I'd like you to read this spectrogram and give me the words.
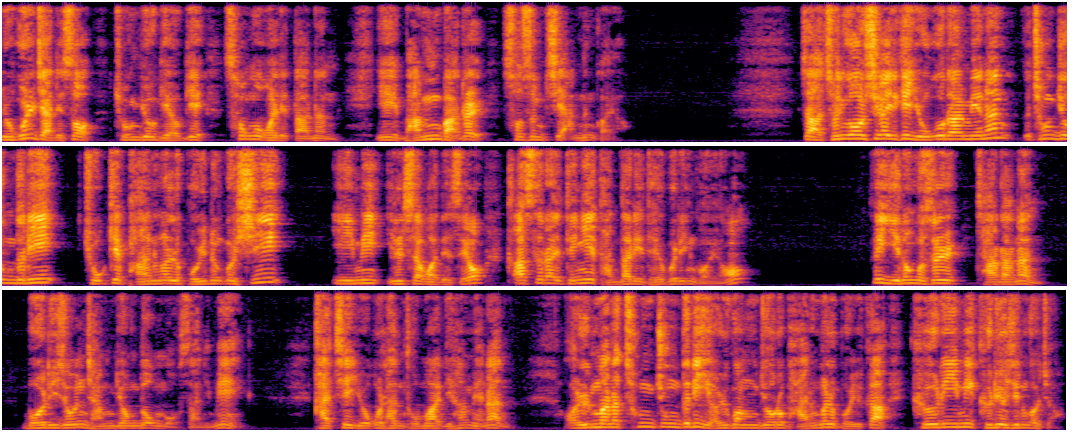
욕을 잘해서 종교개혁에 성공을 했다는 이 망발을 서슴지 않는 거예요. 자, 전광훈 씨가 이렇게 욕을 하면은 청중들이 좋게 반응을 보이는 것이 이미 일상화돼서요. 가스라이팅이 단단히 돼버린 거예요. 이런 것을 잘하는 머리 좋은 장경동 목사님이 같이 욕을 한두 마디 하면은 얼마나 청중들이 열광적으로 반응을 보일까 그림이 그려지는 거죠.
